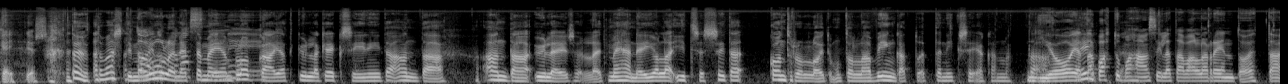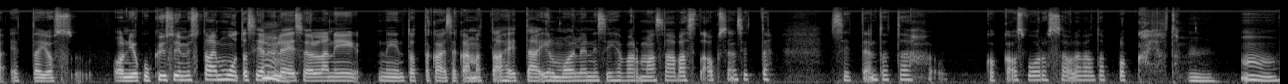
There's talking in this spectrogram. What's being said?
keittiössä. Toivottavasti. Mä luulen, että meidän niin. blokkaajat kyllä keksii niitä antaa, antaa yleisölle. Et mehän ei olla itse sitä kontrolloitu, mutta ollaan vinkattu, että niksejä kannattaa. Joo, ja heittää. tapahtumahan on sillä tavalla rento, että, että jos on joku kysymys tai muuta siellä mm. yleisöllä, niin, niin totta kai se kannattaa heittää ilmoille, niin siihen varmaan saa vastauksen sitten, sitten tota, kokkausvuorossa olevalta blokkaajalta. Mm. Mm.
